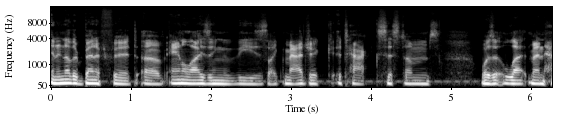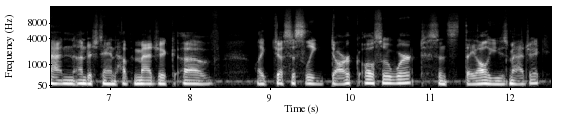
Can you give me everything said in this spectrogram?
And another benefit of analyzing these like magic attack systems was it let Manhattan understand how the magic of like Justice League Dark also worked since they all use magic.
